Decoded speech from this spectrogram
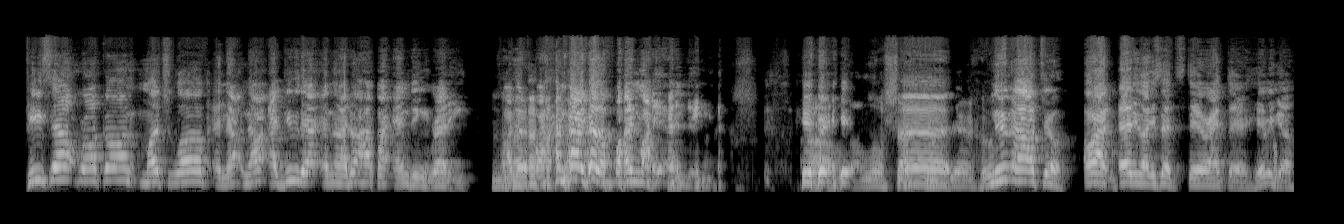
peace out, rock on, much love. And now, now I do that, and then I don't have my ending ready. So I gotta find. I gotta find my ending. Oh, a little sharp Uh, there. Who- New outro. All right, Eddie. Like I said, stay right there. Here we go.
